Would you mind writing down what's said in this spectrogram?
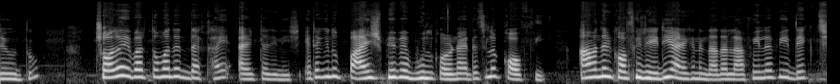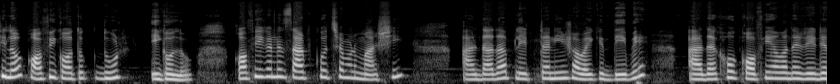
যেহেতু। চলো এবার তোমাদের দেখাই আরেকটা জিনিস। এটা কিন্তু পায়েস ভেবে ভুল করো না, এটা ছিল কফি আমাদের কফি রেডি আর এখানে দাদা লাফিয়ে লাফিয়ে দেখছিল কফি কত দূর এগোলো। কফি এখানে সার্ভ করছে আমার মাসি, আর দাদা প্লেটটা নিয়ে সবাইকে দেবে। আর দেখো কফি আমাদের রেডে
